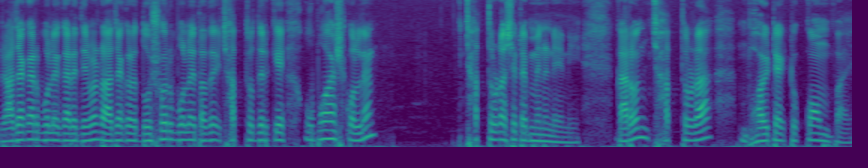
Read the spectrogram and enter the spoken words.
রাজাকার বলে গালি দিলেন, রাজাকারের দোষর বলে তাদের ছাত্রদেরকে উপহাস করলেন, ছাত্ররা সেটা মেনে নেয়নি। কারণ ছাত্ররা ভয়টা একটু কম পায়।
